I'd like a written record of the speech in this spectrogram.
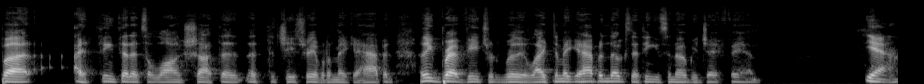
but I think that it's a long shot that, that the Chiefs are able to make it happen. I think Brett Veach would really like to make it happen though, because I think he's an OBJ fan. Yeah,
